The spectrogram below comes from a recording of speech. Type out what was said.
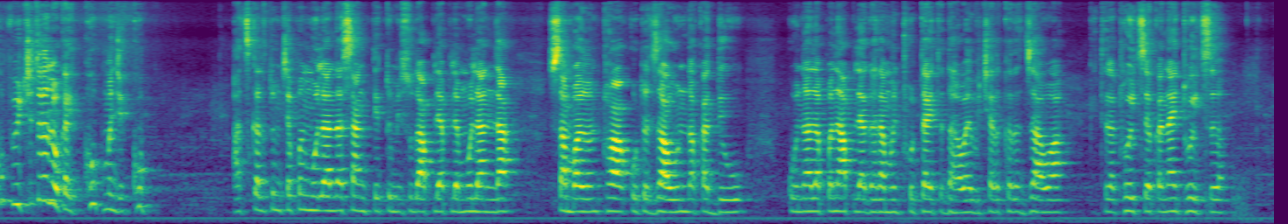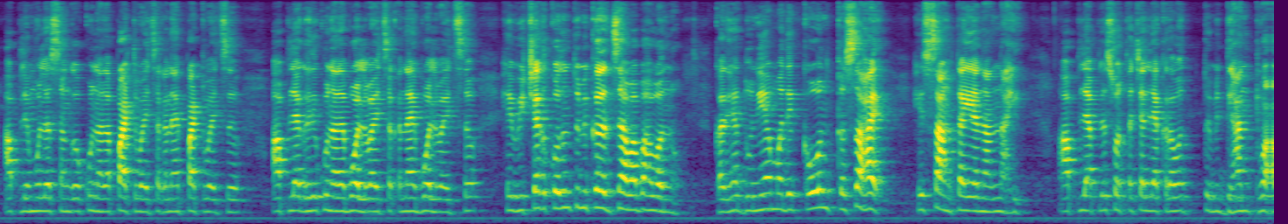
खूप विचित्र लोक आहेत खूप म्हणजे खूप. आजकाल तुमच्या पण मुलांना सांगते तुम्ही सुद्धा आपल्या आपल्या मुलांना सांभाळून ठेवा कुठं जाऊन नका देऊ. कोणाला पण आपल्या घरामध्ये ठोता येतं धावा विचार करत जावा की त्याला ठोयचं का नाही ठोयचं. आपल्या मुलासंग कुणाला पाठवायचं का नाही पाठवायचं? आपल्या घरी कुणाला बोलवायचं का नाही बोलवायचं? हे विचार करून तुम्ही करत जावा भावांनो. कारण ह्या दुनियामध्ये कोण कसं आहे हे सांगता येणार नाही. आपल्या आपल्या स्वतःच्या लेकरावर तुम्ही ध्यान ठेवा.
